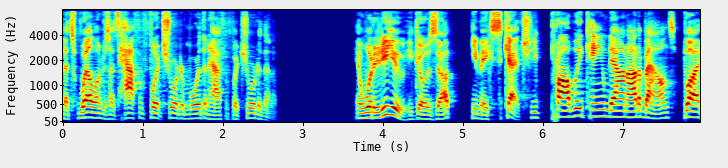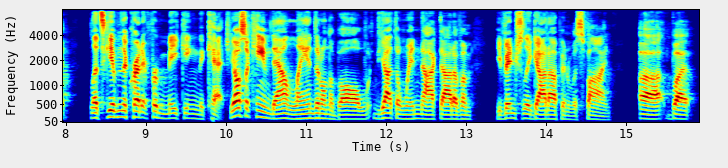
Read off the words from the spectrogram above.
That's well undersized, half a foot shorter, more than half a foot shorter than him. And what did he do? He goes up, he makes the catch. He probably came down out of bounds, but let's give him the credit for making the catch. He also came down, landed on the ball, got the wind knocked out of him, eventually got up and was fine. Uh, but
